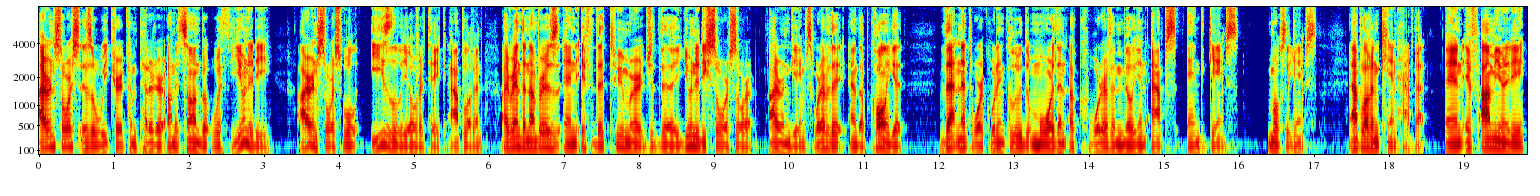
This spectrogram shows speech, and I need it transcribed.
ironSource is a weaker competitor on its own, but with Unity, ironSource will easily overtake AppLovin. I ran the numbers, and if the two merge, the Unity Source or Iron Games, whatever they end up calling it, that network would include more than a quarter of a million apps and games, mostly games. AppLovin can't have that. And if I'm Unity,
